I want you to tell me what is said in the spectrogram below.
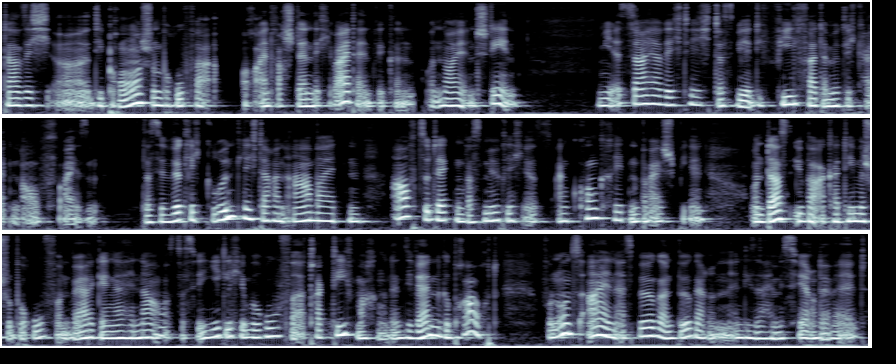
da sich äh, die Branchen und Berufe auch einfach ständig weiterentwickeln und neue entstehen. Mir ist daher wichtig, dass wir die Vielfalt der Möglichkeiten aufweisen, dass wir wirklich gründlich daran arbeiten, aufzudecken, was möglich ist, an konkreten Beispielen und das über akademische Berufe und Werdegänge hinaus, dass wir jegliche Berufe attraktiv machen, denn sie werden gebraucht von uns allen als Bürger und Bürgerinnen in dieser Hemisphäre der Welt.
